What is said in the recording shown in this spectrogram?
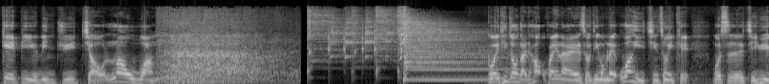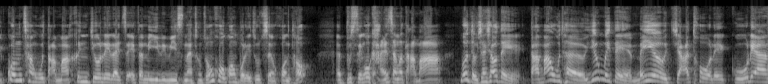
隔壁邻居叫老王。各位听众，大家好，欢迎来收听我们的网易轻松一刻。我是觊觎广场舞大妈很久的来自 FM 一零零四南充综合广播的主持人黄涛。呃，不是我看上了大妈，我就想晓得大妈屋头有没得没有嫁托的姑娘。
